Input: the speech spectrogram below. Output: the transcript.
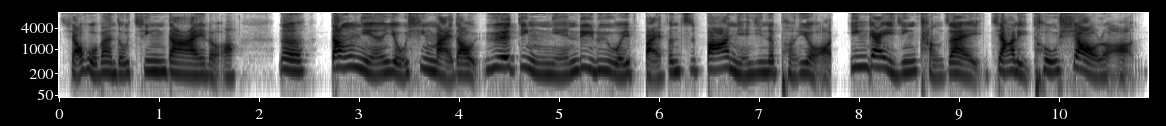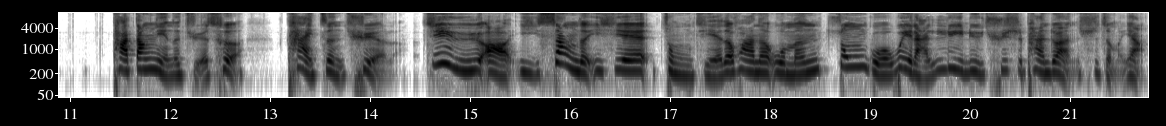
小伙伴都惊呆了啊。那当年有幸买到约定年利率为百分之八年金的朋友啊，应该已经躺在家里偷笑了啊，他当年的决策太正确了。基于啊以上的一些总结的话呢，我们中国未来利率趋势判断是怎么样？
